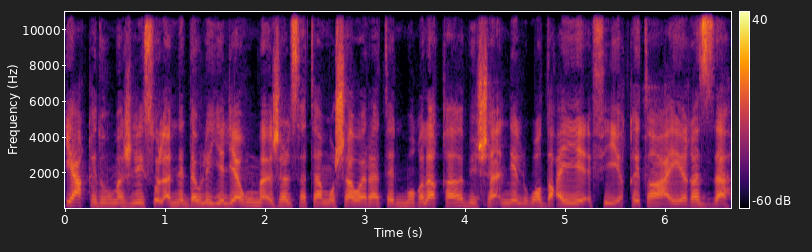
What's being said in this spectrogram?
يعقد مجلس الأمن الدولي اليوم جلسة مشاورات مغلقة بشأن الوضع في قطاع غزة.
